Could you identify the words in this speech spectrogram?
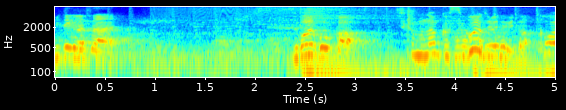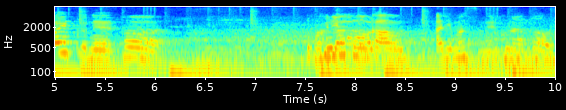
見てください。すごい豪華。しかもなんかすごい初めて見た。可愛くね。はい。贈り物感ありますね。マフラータオル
